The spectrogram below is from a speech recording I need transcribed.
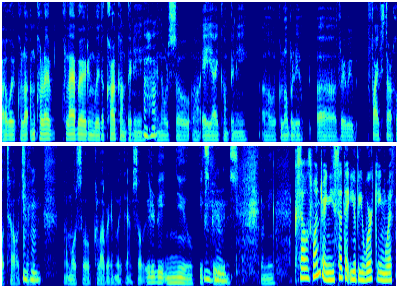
I will. Colla- I'm collab- collaborating with a car company Uh-huh. and also uh, AI company, uh, globally uh, very five star hotel chain. Mm-hmm. I'm also collaborating with them, so it'll be new experience for me. Because I was wondering, you said that you'd be working with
